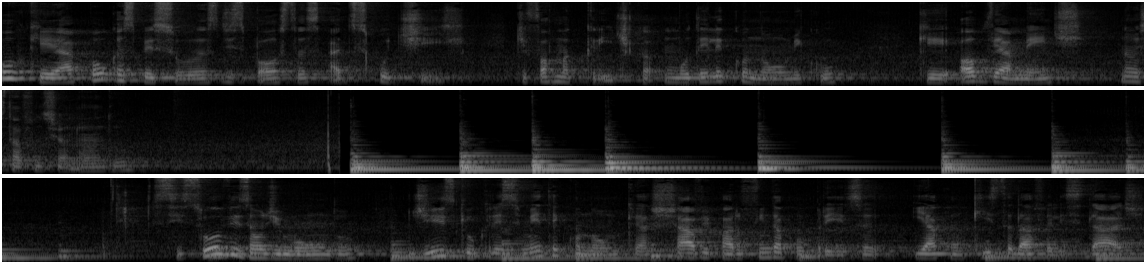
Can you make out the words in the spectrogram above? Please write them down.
porque há poucas pessoas dispostas a discutir de forma crítica um modelo econômico que, obviamente, não está funcionando. Se sua visão de mundo diz que o crescimento econômico é a chave para o fim da pobreza e a conquista da felicidade,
